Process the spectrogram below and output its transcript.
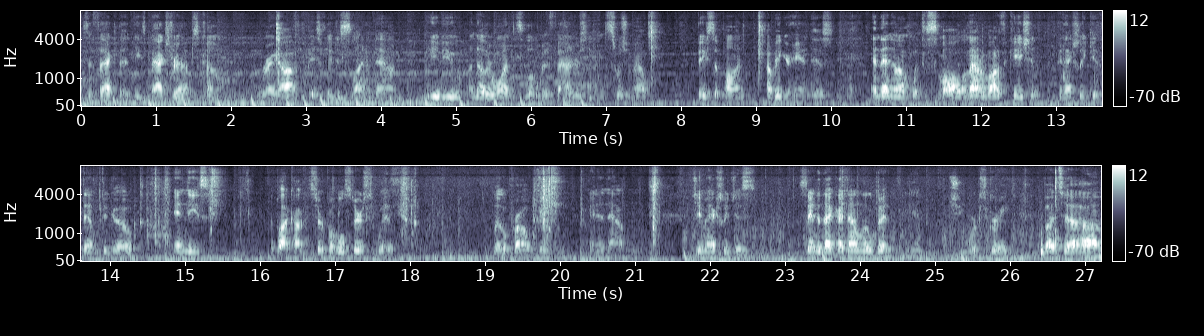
is the fact that these back straps come right off. You basically just slide them down. They give you another one that's a little bit fatter, so you can switch them out based upon how big your hand is. And then um, with the small amount of modification, you can actually get them to go in these, the Blackhawk and Serpa holsters with little problem getting in and out. And Jim actually just sanded that guy down a little bit, and she works great. But uh,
